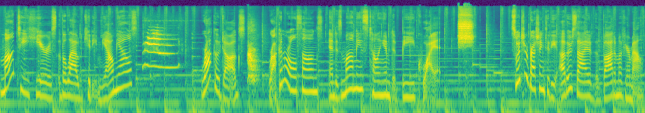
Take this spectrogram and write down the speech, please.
Monty hears the loud kitty meow meows, Rocco dogs, rock and roll songs, and his mommy's telling him to be quiet. Shh. Switch your brushing to the other side of the bottom of your mouth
